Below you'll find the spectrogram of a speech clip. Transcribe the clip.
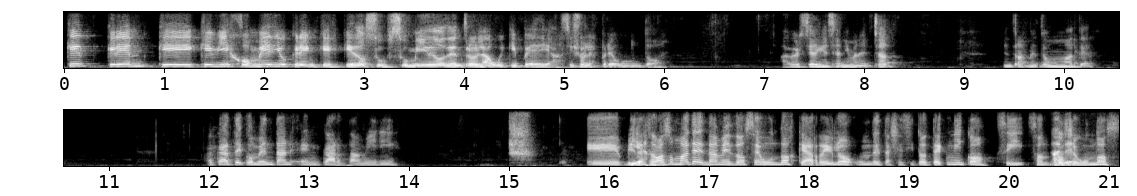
creen, qué, qué viejo medio creen que quedó subsumido dentro de la Wikipedia, si yo les pregunto? A ver si alguien se anima en el chat, mientras me tomo un mate. Acá te comentan en carta, Miri. Eh, mientras tomas un mate, dame dos segundos que arreglo un detallecito técnico, ¿sí? Son dos segundos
